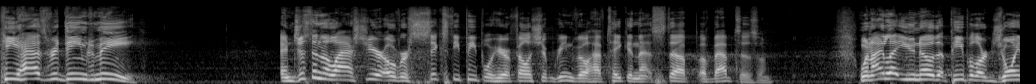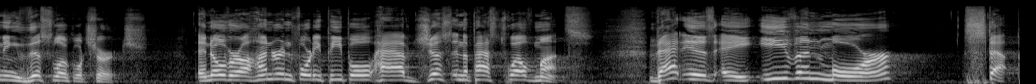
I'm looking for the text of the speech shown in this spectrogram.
He has redeemed me. And just in the last year, over 60 people here at Fellowship Greenville have taken that step of baptism. When I let you know that people are joining this local church, and over 140 people have just in the past 12 months, that is a even more step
